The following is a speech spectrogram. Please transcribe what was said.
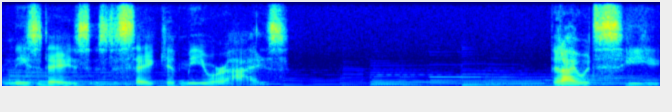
in these days is to say, Give me your eyes. That I would see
